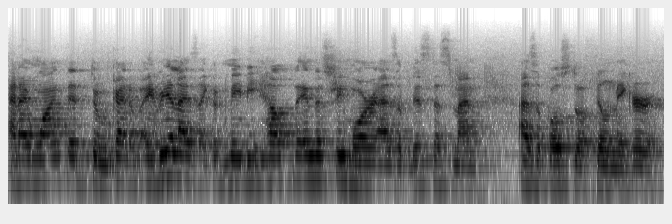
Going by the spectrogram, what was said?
And I wanted to kind of, I realized I could maybe help the industry more as a businessman as opposed to a filmmaker,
